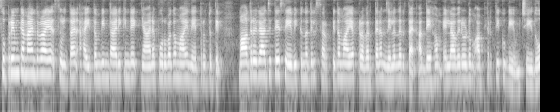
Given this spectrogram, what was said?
സുപ്രീം കമാൻഡറായ സുൽത്താൻ ഹൈത്തം ബിൻ താരിഖിന്റെ ജ്ഞാനപൂർവകമായ നേതൃത്വത്തിൽ മാതൃരാജ്യത്തെ സേവിക്കുന്നതിൽ സർപ്പിതമായ പ്രവർത്തനം നിലനിർത്താൻ അദ്ദേഹം എല്ലാവരോടും അഭ്യർത്ഥിക്കുകയും ചെയ്തു.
